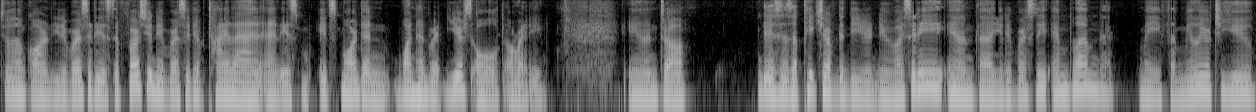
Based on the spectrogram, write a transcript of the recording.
Chulalongkorn University is the first university of Thailand, and it's it's more than 100 years old already. And uh, this is a picture of the university and the university emblem that may be familiar to you.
